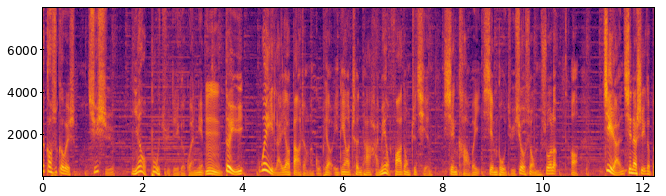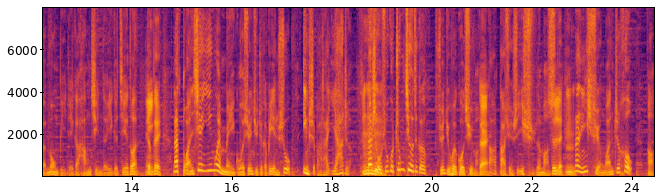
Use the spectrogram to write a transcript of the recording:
这告诉各位什么？其实你要有布局的一个观念。嗯，对于未来要大涨的股票，一定要趁它还没有发动之前，先卡位，先布局。就是我们说了，好。既然现在是一个本梦比的一个行情的一个阶段，对不对？那短线因为美国选举这个变数，硬是把它压着。但是我说过，终究这个选举会过去嘛？对，大大选是一时的嘛，对不对？那你选完之后，啊，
